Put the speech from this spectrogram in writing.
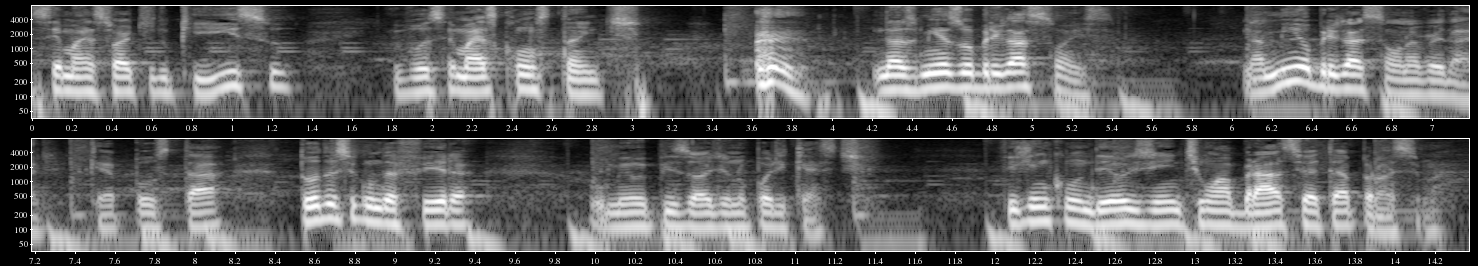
ser mais forte do que isso e vou ser mais constante nas minhas obrigações. Na minha obrigação, na verdade, que é postar toda segunda-feira o meu episódio no podcast. Fiquem com Deus, gente. Um abraço e até a próxima.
